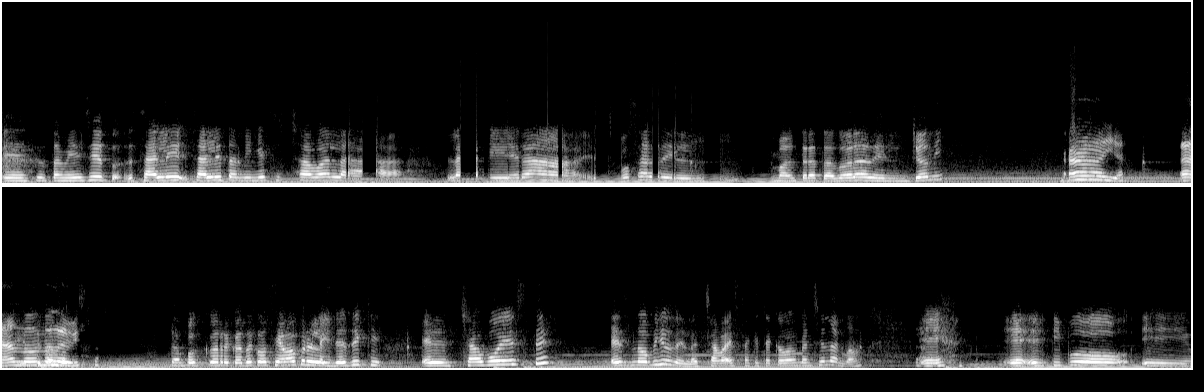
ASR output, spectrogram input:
Eso también es cierto. Sale, sale también esa chava, la, la que era esposa del maltratadora del Johnny. Ah, ya. Ah, Eh, no, no la he visto. Tampoco recuerdo cómo se llama, pero la idea es de que el chavo este es novio de la chava esta que te acabo de mencionar, ¿va? Eh, eh, el tipo eh,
